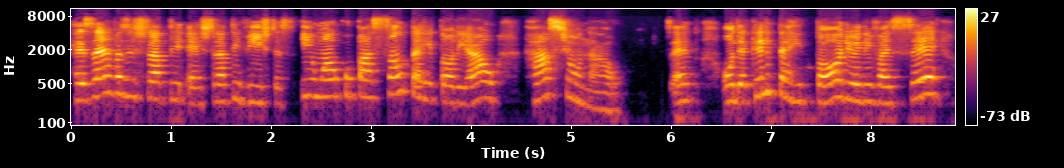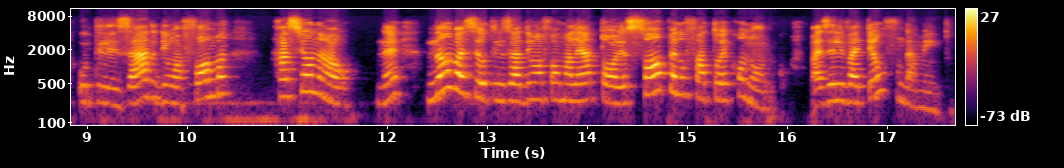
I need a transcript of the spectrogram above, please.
reservas é, extrativistas e uma ocupação territorial racional. Certo? Onde aquele território ele vai ser utilizado de uma forma racional, né? Não vai ser utilizado de uma forma aleatória, só pelo fator econômico, mas ele vai ter um fundamento.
